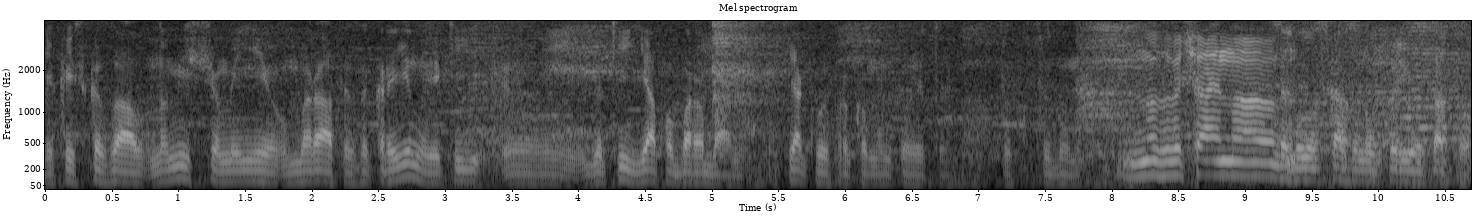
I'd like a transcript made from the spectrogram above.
який сказав, навіщо мені вмирати за країну, якій, е, якій я по барабану. Як ви прокоментуєте таку цю думку? Ну, звичайно, Це було сказано в період АТО.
